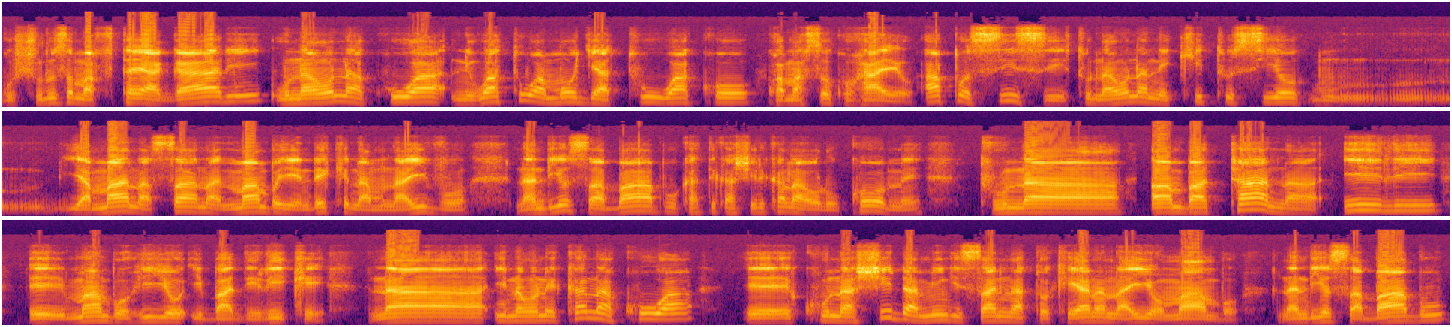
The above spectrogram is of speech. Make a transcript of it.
kushuruza mafuta ya gari, unaona kuwa ni watu wamoja tu wako kwa masoko hayo. Hapo sisi tunaona ni kitu sio mm, ya maana sana mambo yendeke namna hivyo, na ndiyo sababu katika shirika la Orukome tunaambatana ili e, mambo hiyo ibadilike, na inaonekana kuwa e, kuna shida mingi sana inatokeana na hiyo mambo, na ndiyo sababu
